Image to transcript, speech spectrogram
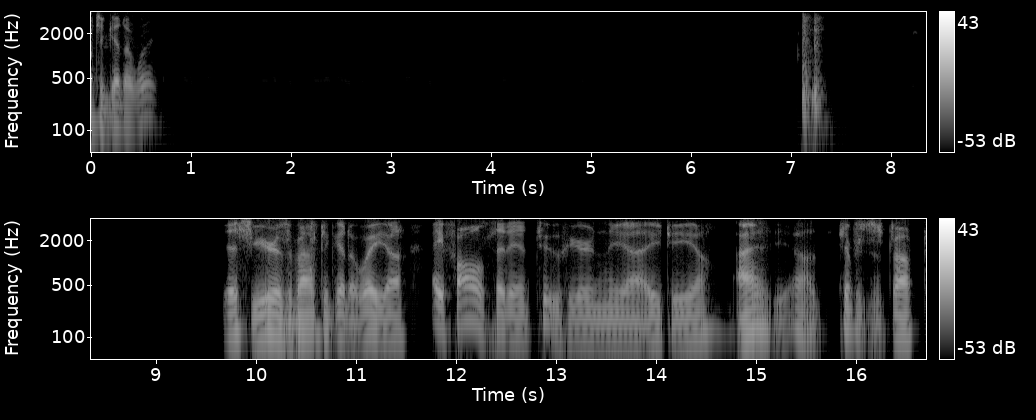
how to get away. This year is about to get away, y'all. Hey, fall set in too here in the uh, ATL. I yeah, temperatures dropped.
